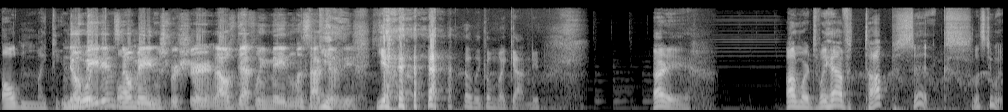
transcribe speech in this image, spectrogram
Almighty. No Lord maidens, no maidens for sure. That was definitely maidenless activity. Yeah. I was like, oh my god, dude. Alrighty. Onwards, we have top six. Let's do it.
